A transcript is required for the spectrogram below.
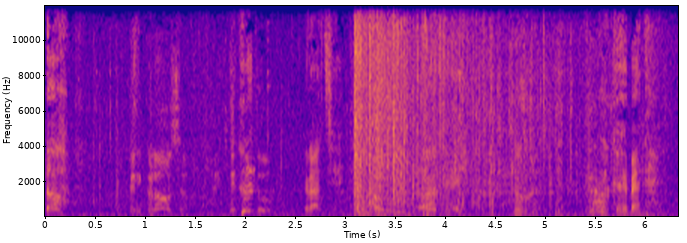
Oh, Pericoloso, hai detto tu. grazie. Ok, bene.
